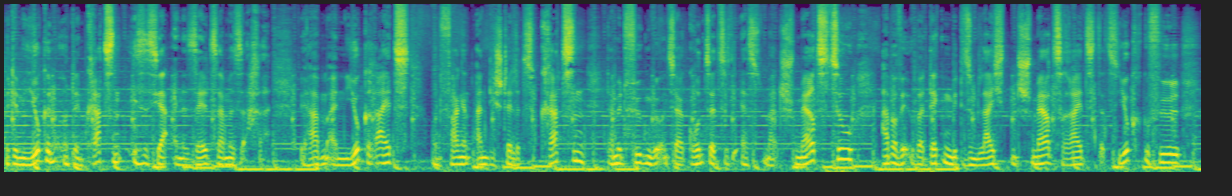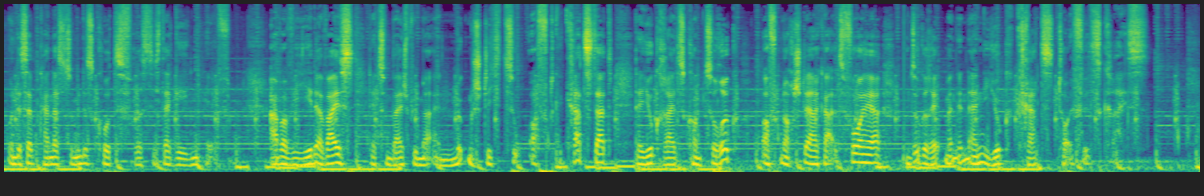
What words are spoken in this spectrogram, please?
Mit dem Jucken und dem Kratzen ist es ja eine seltsame Sache. Wir haben einen Juckreiz und fangen an, die Stelle zu kratzen. Damit fügen wir uns ja grundsätzlich erstmal Schmerz zu, aber wir überdecken mit diesem leichten Schmerzreiz das Juckgefühl und deshalb kann das zumindest kurzfristig dagegen helfen. Aber wie jeder weiß, der zum Beispiel mal einen Mückenstich zu oft gekratzt hat, der Juckreiz kommt zurück, oft noch stärker als vorher und so gerät man in einen Juck-Kratz-Teufelskreis.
